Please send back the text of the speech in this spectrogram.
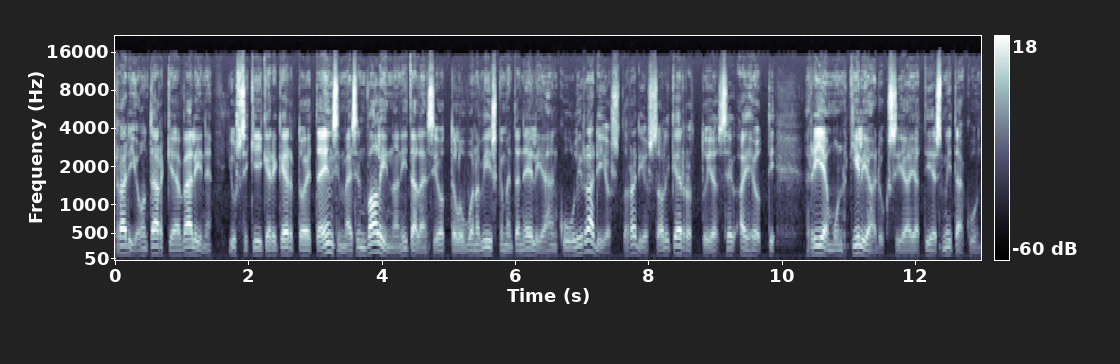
radio on tärkeä väline. Jussi Kiikeri kertoi, että ensimmäisen valinnan Itälänsi-ottelun vuonna 1954 hän kuuli radiosta. Radiossa oli kerrottu ja se aiheutti riemun kiljahduksia ja ties mitä kun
